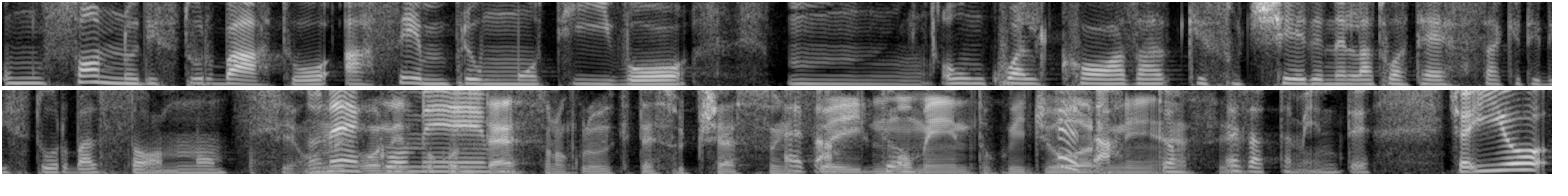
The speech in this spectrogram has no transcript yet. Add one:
un sonno disturbato ha sempre un motivo mm, o un qualcosa che succede nella tua testa che ti disturba il sonno. sì, o non nel- è o nel tuo come- contesto, no? quello che ti è successo in quel Esatto. momento, quei giorni. Esatto, eh sì. esattamente. Cioè io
